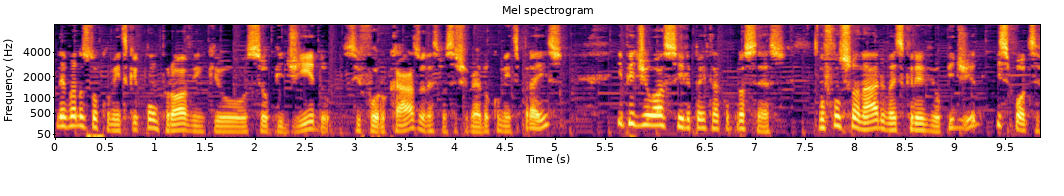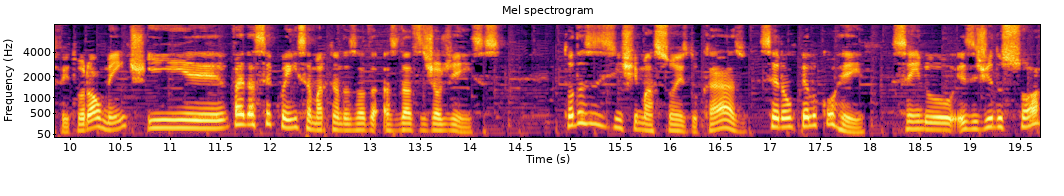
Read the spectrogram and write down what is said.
levando os documentos que comprovem que o seu pedido, se for o caso, né, se você tiver documentos para isso, e pedir o auxílio para entrar com o processo. O funcionário vai escrever o pedido, isso pode ser feito oralmente e vai dar sequência marcando as, as datas de audiências. Todas as intimações do caso serão pelo correio, sendo exigido só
